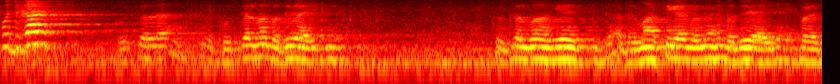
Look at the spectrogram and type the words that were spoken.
ભૂતગલ. ભૂતગલ એ ભૂતગલમાં બધું આવી ગયું. ભૂતગલમાં એ ધર્માસ્તિકા બધું બધું આવી જાય. પણ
